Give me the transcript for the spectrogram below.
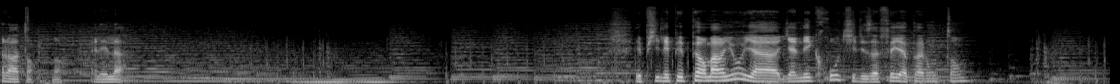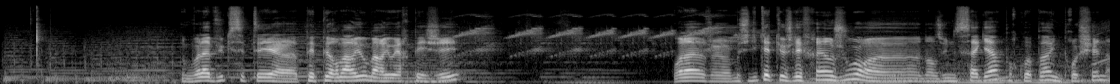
Alors attends, non, elle est là. Et puis les Paper Mario, il y a, y Necro qui les a fait il y a pas longtemps. Donc voilà, vu que c'était euh, Paper Mario, Mario RPG, voilà, je me suis dit peut-être que je les ferai un jour euh, dans une saga, pourquoi pas, une prochaine.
